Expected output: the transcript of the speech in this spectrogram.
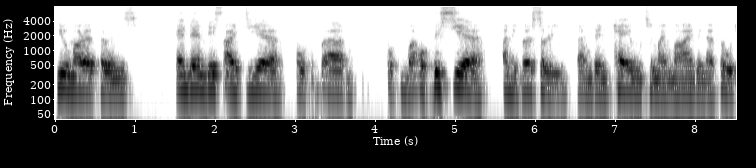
few marathons. And then this idea of, um, of, my, of this year anniversary and then came to my mind and I thought,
